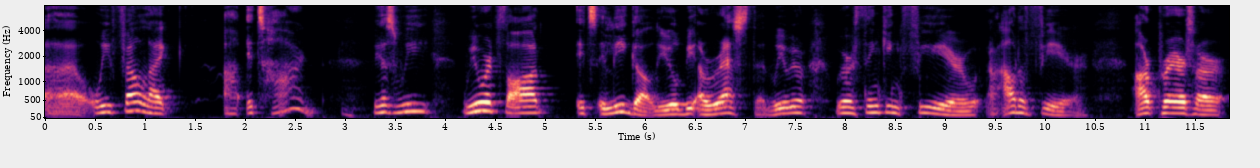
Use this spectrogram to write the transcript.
uh, we felt like uh, it's hard because we we were thought it's illegal. You'll be arrested. We were we were thinking fear out of fear. Our prayers are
